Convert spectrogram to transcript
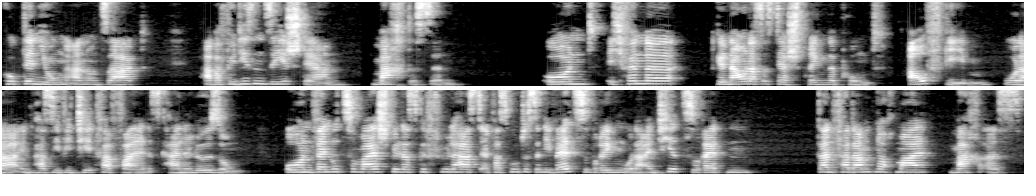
guckt den Jungen an und sagt, aber für diesen Seestern macht es Sinn. Und ich finde, genau das ist der springende Punkt. Aufgeben oder in Passivität verfallen ist keine Lösung. Und wenn du zum Beispiel das Gefühl hast, etwas Gutes in die Welt zu bringen oder ein Tier zu retten, dann verdammt nochmal, mach es.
